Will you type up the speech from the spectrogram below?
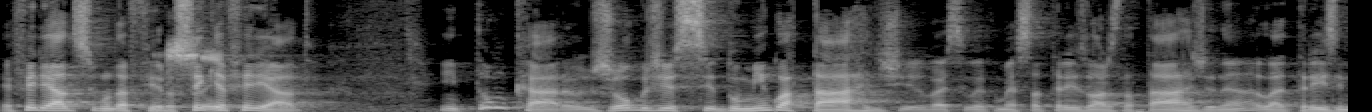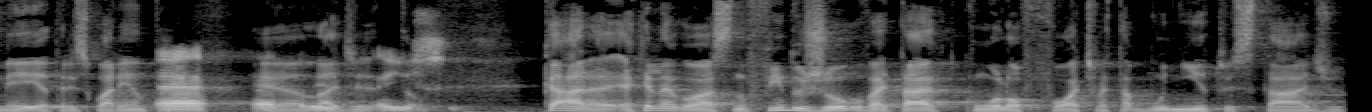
É feriado segunda-feira. Eu sei que é feriado. Então, cara, o jogo de domingo à tarde, vai, vai começar às 3 horas da tarde, né? Lá 3 e meia, 3 e 40. É, é, é, lá de, é então, isso. Cara, é aquele negócio, no fim do jogo vai estar tá com holofote, vai estar tá bonito o estádio.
